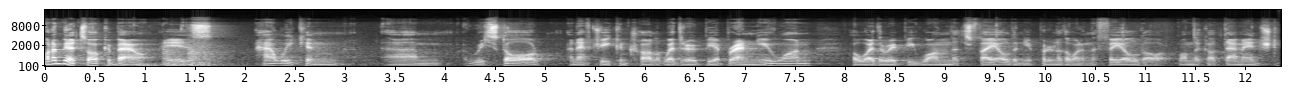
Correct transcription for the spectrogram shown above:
What I'm going to talk about is how we can um, restore an FG controller, whether it be a brand new one or whether it be one that's failed and you put another one in the field or one that got damaged.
